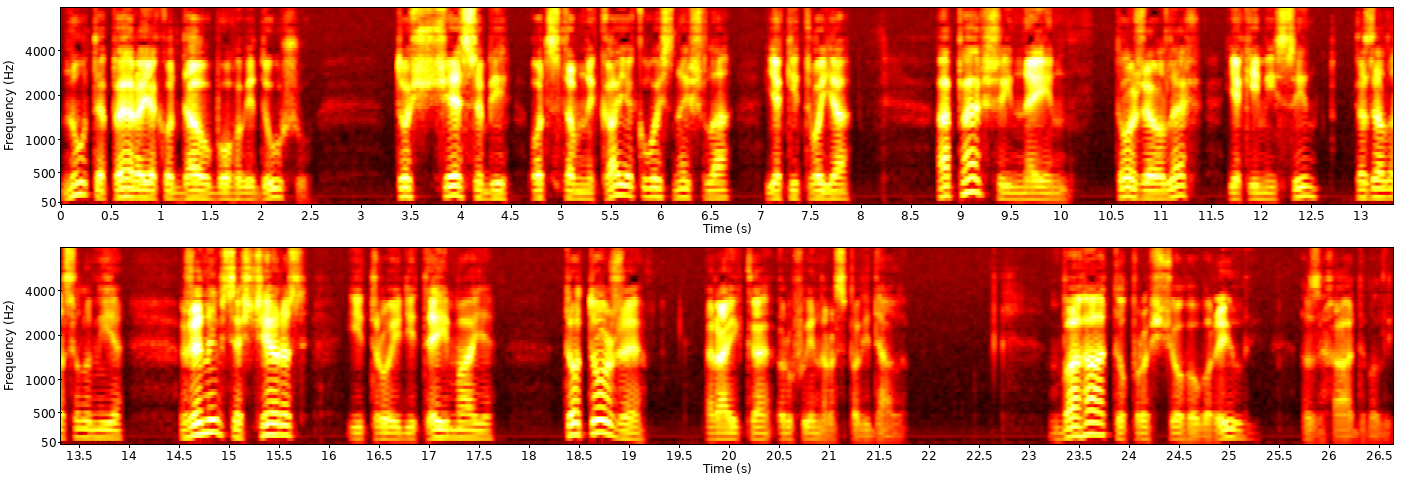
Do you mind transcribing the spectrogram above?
Ну, тепер, як отдав Богові душу, то ще собі отставника якогось знайшла, як і твоя. А перший неїн, тоже Олег, як і мій син, казала Соломія, женився ще раз і троє дітей має. То тоже Райка Руфин розповідала. Багато про що говорили, згадували.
